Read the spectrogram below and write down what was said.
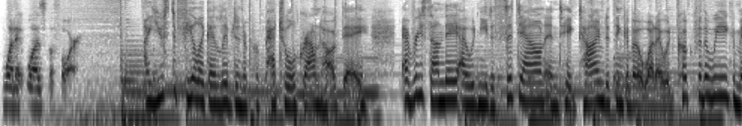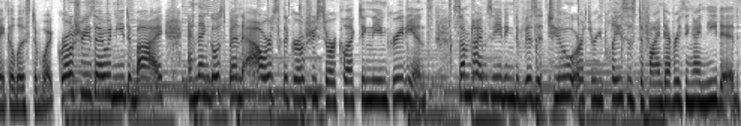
what it was before. I used to feel like I lived in a perpetual Groundhog Day. Every Sunday, I would need to sit down and take time to think about what I would cook for the week, make a list of what groceries I would need to buy, and then go spend hours at the grocery store collecting the ingredients, sometimes needing to visit two or three places to find everything I needed.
